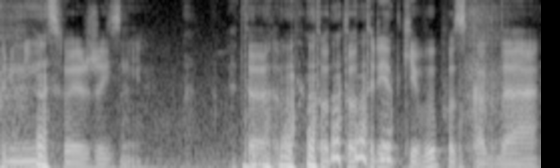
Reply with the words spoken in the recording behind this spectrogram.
применить в своей жизни. Это тот, тот редкий выпуск, когда,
